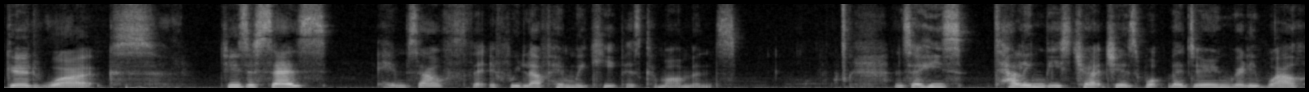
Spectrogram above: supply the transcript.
good works. Jesus says himself that if we love him, we keep his commandments. And so he's telling these churches what they're doing really well,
